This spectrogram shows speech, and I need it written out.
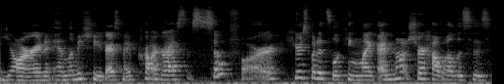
yarn and let me show you guys my progress so far. Here's what it's looking like. I'm not sure how well this is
